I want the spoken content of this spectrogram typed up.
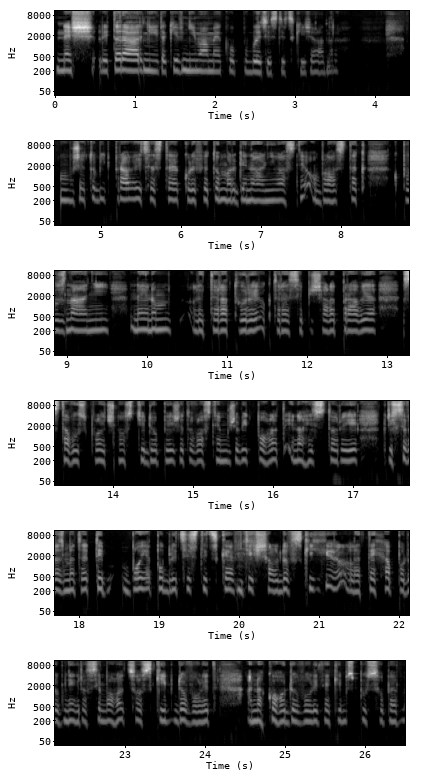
než literární, taky vnímám jako publicistický žánr. Může to být právě cesta, jakkoliv je to marginální vlastně oblast, tak k poznání nejenom literatury, o které se píše, ale právě stavu společnosti doby, že to vlastně může být pohled i na historii. Když si vezmete ty boje publicistické v těch šaldovských letech a podobně, kdo si mohl co s kým dovolit a na koho dovolit, jakým způsobem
